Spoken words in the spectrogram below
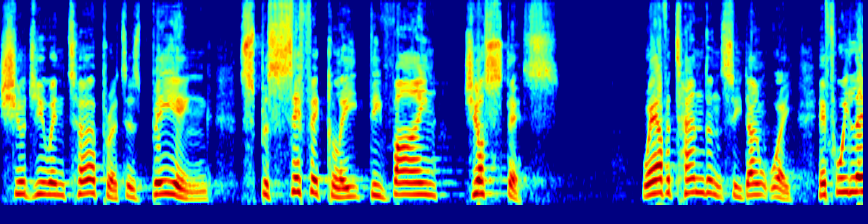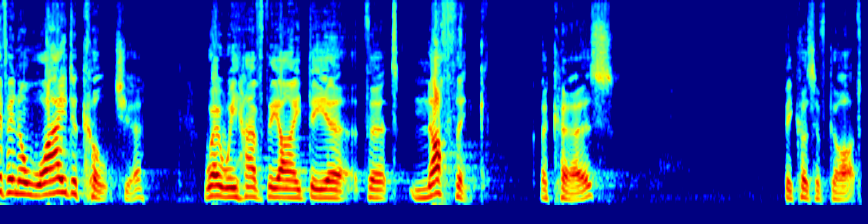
should you interpret as being specifically divine justice. We have a tendency, don't we? If we live in a wider culture where we have the idea that nothing occurs because of God,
